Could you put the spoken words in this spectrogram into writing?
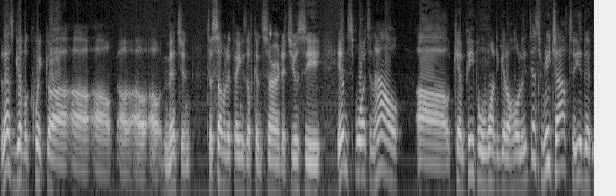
let's give a quick uh, uh, uh, mention to some of the things of concern that you see in sports and how can people who want to get a hold of it? Just reach out to you to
